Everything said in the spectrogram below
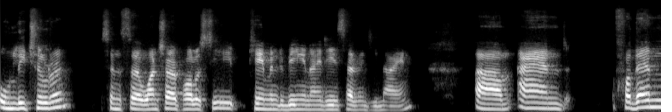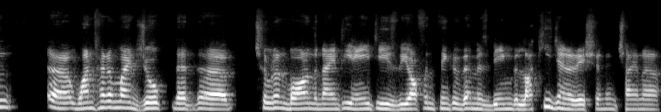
only children since the one child policy came into being in 1979. Um, and for them, uh, one friend of mine joked that the children born in the 1980s, we often think of them as being the lucky generation in China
